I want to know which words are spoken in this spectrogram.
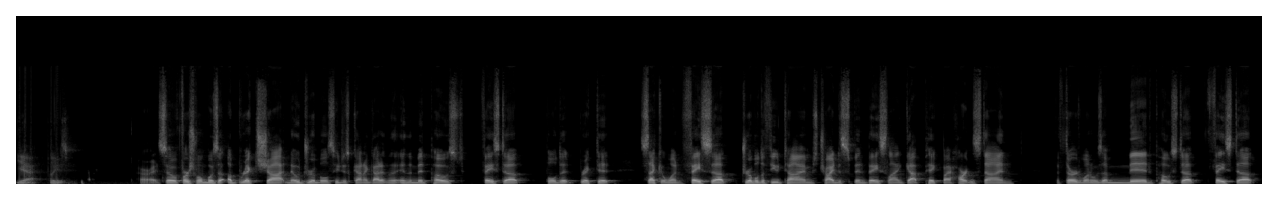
Yeah, please. All right. So first one was a, a bricked shot, no dribbles. He just kind of got it in the, in the mid post, faced up, pulled it, bricked it. Second one, face up, dribbled a few times, tried to spin baseline, got picked by Hartenstein. The third one was a mid post up, faced up,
